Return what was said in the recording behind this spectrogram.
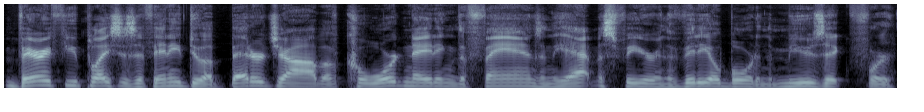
very few places, if any, do a better job of coordinating the fans and the atmosphere and the video board and the music for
